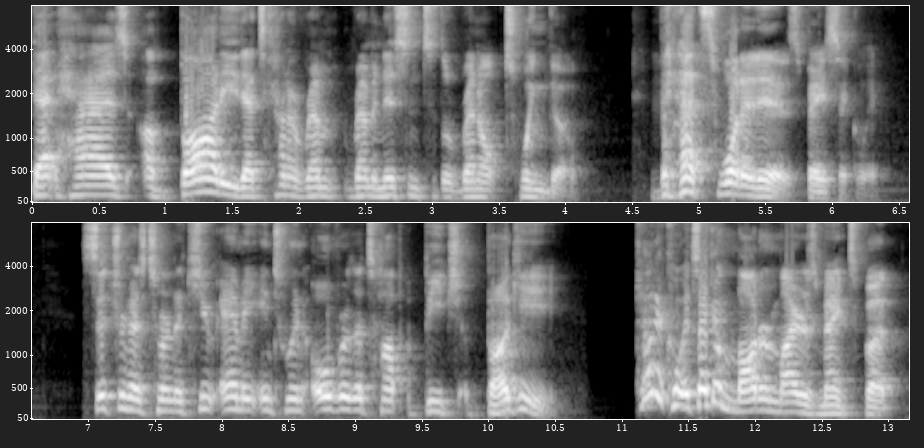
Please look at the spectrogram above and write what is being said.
that has a body that's kind of rem- reminiscent to the Renault Twingo. That's what it is, basically. Citroen has turned the Q-Ami into an over-the-top beach buggy. Kind of cool. It's like a modern Meyers Manx, but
